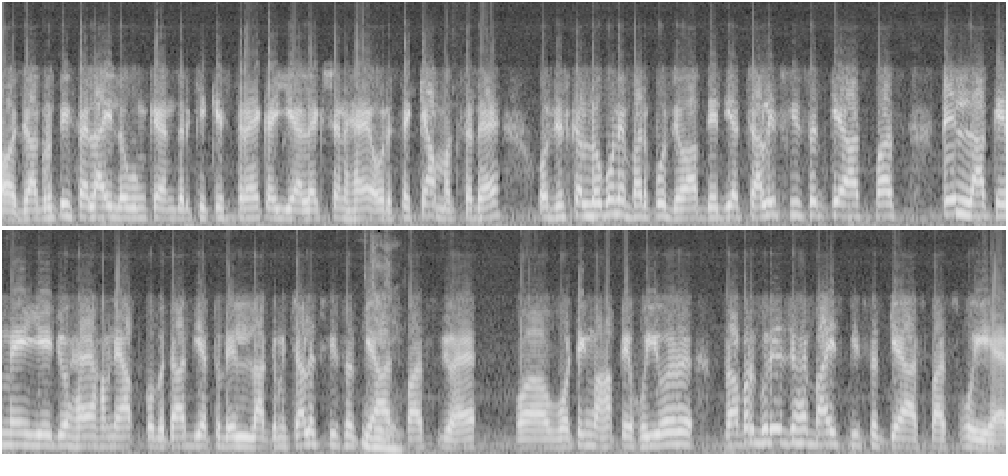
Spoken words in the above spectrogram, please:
और जागृति फैलाई लोगों के अंदर की किस तरह का ये इलेक्शन है और इससे क्या मकसद है। और जिसका लोगों ने भरपूर जवाब दे दिया चालीस फ़ीसद के आसपास तेल इलाके में ये जो है हमने आपको बता दिया तो रेल इलाके में चालीस फ़ीसद के आसपास जो है वोटिंग वहाँ पे हुई और प्रॉपर गुरेज जो है बाईस फ़ीसद के आसपास हुई है।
